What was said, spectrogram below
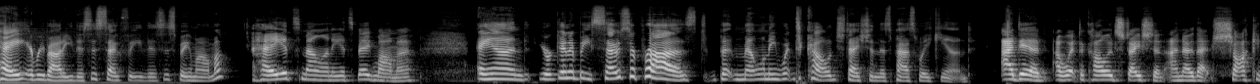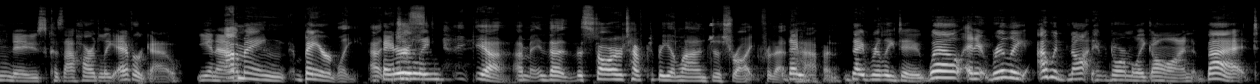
Hey, everybody, this is Sophie. This is Big Mama. Hey, it's Melanie. It's Big Mama. And you're going to be so surprised, but Melanie went to College Station this past weekend. I did. I went to College Station. I know that's shocking news because I hardly ever go. You know, I mean, barely, uh, barely. Just, yeah, I mean, the the stars have to be aligned just right for that they, to happen. They really do. Well, and it really, I would not have normally gone, but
